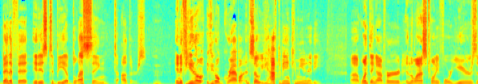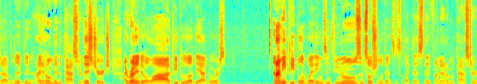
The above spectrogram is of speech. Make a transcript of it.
benefit; it is to be a blessing to others." And if you don't, if you don't grab on, and so you have to be in community. Uh, one thing I've heard in the last 24 years that I've lived in Idaho and been the pastor of this church, I run into a lot of people who love the outdoors. And I meet people at weddings and funerals and social events and stuff like this. They find out I'm a pastor.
